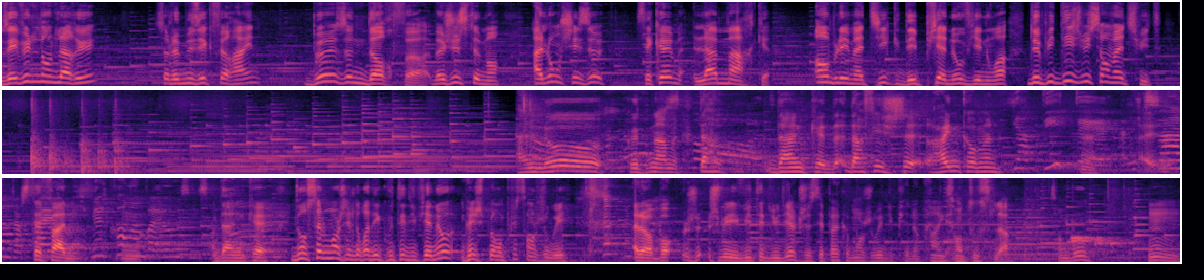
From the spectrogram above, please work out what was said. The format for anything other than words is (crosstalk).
Vous avez vu le nom de la rue? Sur le Musikverein Bösendorfer. Ben justement, allons chez eux. C'est quand même la marque emblématique des pianos viennois depuis 1828. Hallo, guten Abend. Da, danke. Da- Darf ich reinkommen? Ja, bitte. Alexandra. Willkommen Danke. Non seulement j'ai le droit d'écouter du piano, mais je peux en plus en jouer. Alors bon, je, je vais éviter de lui dire que je ne sais pas comment jouer du piano. Ah, ils sont tous là. Ils sont beaux. Hmm.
